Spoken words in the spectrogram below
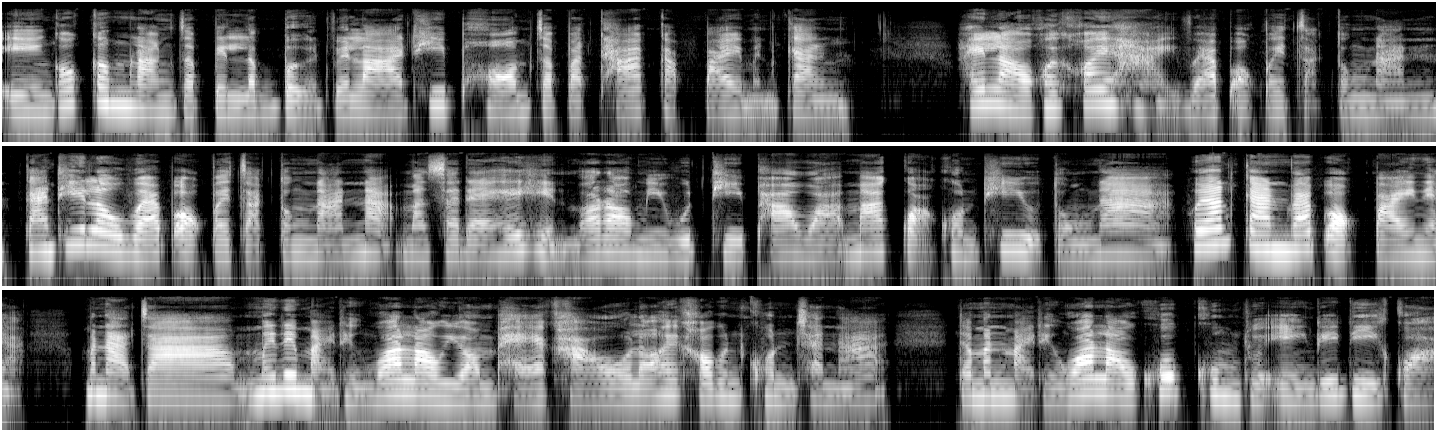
เองก็กำลังจะเป็นระเบิดเวลาที่พร้อมจะปะทะกลับไปเหมือนกัน ให้เราค่อยๆ หายแวบออกไปจากตรงนั้น การที่เราแวบออกไปจากตรงนั้นน่ะ มันแสดงให้เห็นว่าเรามีวุฒิภาวะมากกว่าคนที่อยู่ตรงหน้า เพราะฉะนั้นการแวบออกไปเนี่ย มันอาจจะไม่ได้หมายถึงว่าเรายอมแพ้เขาแล้วให้เขาเป็นคนชนะ แต่มันหมายถึงว่าเราควบคุมตัวเองได้ดีกว่า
